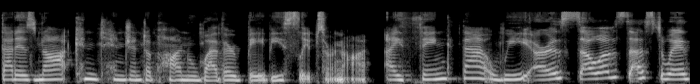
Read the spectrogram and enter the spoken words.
that is not contingent upon whether baby sleeps or not. I think that we are so obsessed with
